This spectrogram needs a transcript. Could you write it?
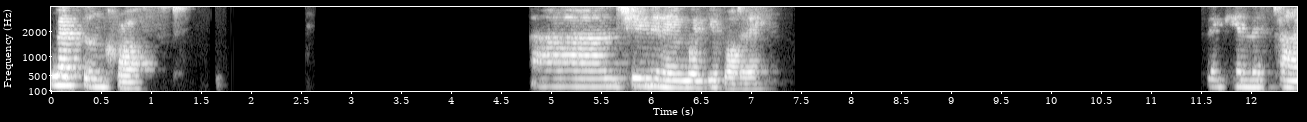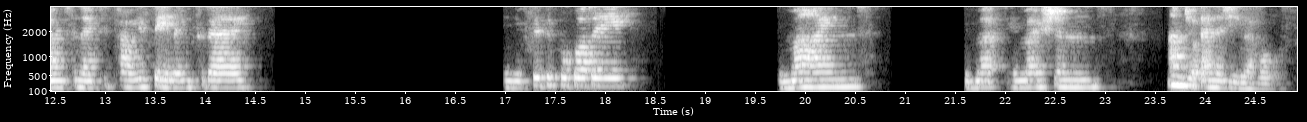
legs uncrossed. And tuning in with your body. Taking this time to notice how you're feeling today in your physical body, your mind, your emotions, and your energy levels.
